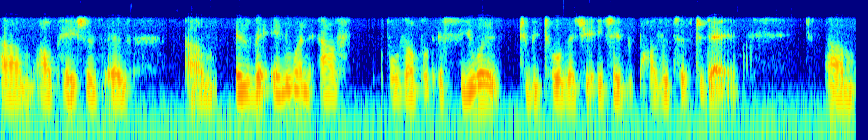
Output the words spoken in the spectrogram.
um, our patients is, um, is there anyone else, for example, if you were to be told that you're HIV positive today, um,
